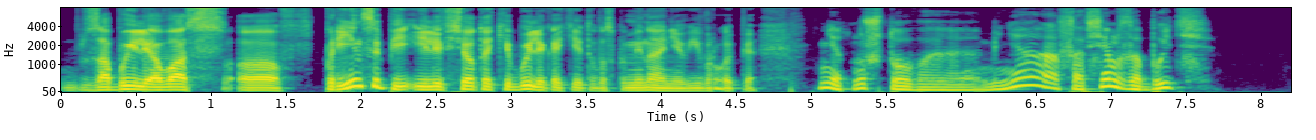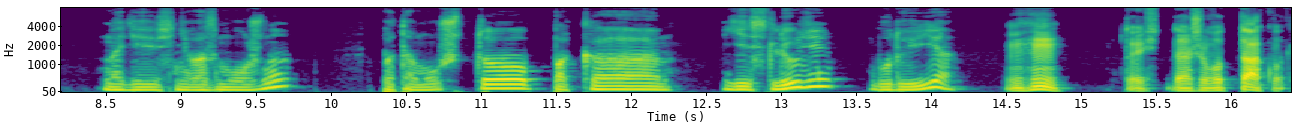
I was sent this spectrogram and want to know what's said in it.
Забыли о вас э, в принципе или все-таки были какие-то воспоминания в Европе? Нет, ну что вы, меня совсем забыть надеюсь, невозможно, потому что пока есть люди, буду и я. Угу. То есть даже вот так вот.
